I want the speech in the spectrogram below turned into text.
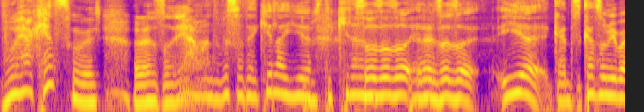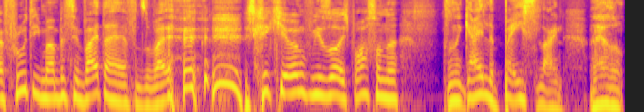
woher kennst du mich? Und er so, ja Mann, du bist doch der Killer hier. Du bist der Killer. So, so, so, ja. so, so hier, kannst, kannst du mir bei Fruity mal ein bisschen weiterhelfen, so, weil ich krieg hier irgendwie so, ich brauch so eine, so eine geile Bassline. Und er so,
